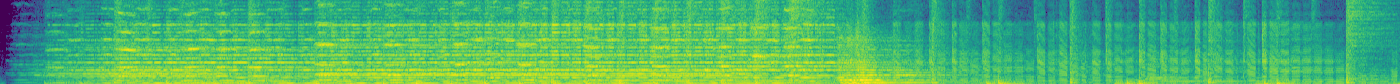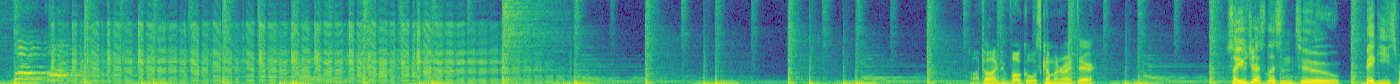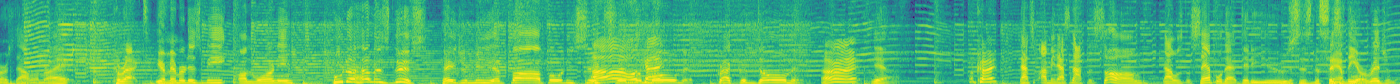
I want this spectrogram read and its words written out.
I feel like the vocal was coming right there. So you just listened to Biggie's first album, right? Correct. You remember this beat on Morning? Who the hell is this? Paging me at 546 Oh, in the okay. morning. Crack a dawning. All right. Yeah. Okay. That's I mean, that's not the song. That was the sample that Diddy used. This is the sample. This is the original.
